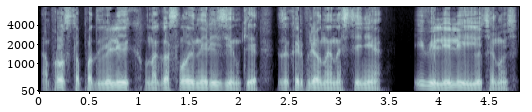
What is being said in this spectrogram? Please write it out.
а просто подвели к многослойной резинке, закрепленной на стене, и велели ее тянуть.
